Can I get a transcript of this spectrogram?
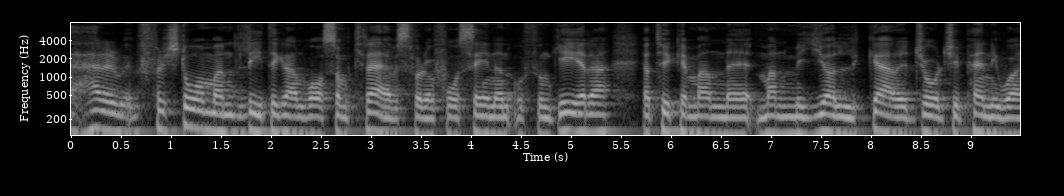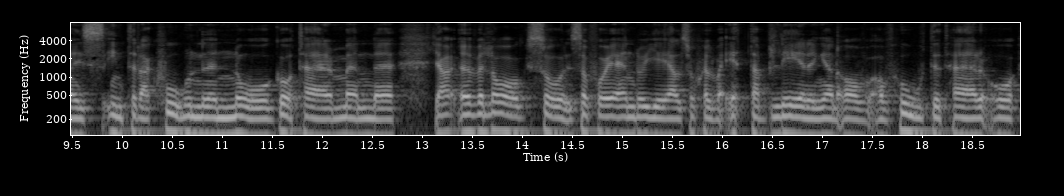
här förstår man lite grann vad som krävs för att få scenen att fungera. Jag tycker man, man mjölkar Georgie Pennywise interaktionen något här men ja, överlag så, så får jag ändå ge alltså själva etableringen av, av hot hotet här och,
